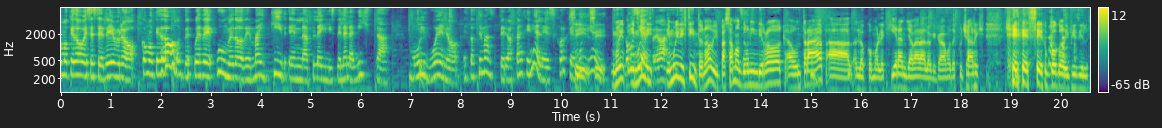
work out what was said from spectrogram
Cómo quedó ese cerebro? ¿Cómo quedó después de Húmedo de My Kid en la playlist de la, la lista? Muy Sí. bueno. Estos temas, pero están geniales, Jorge. Sí, muy bien. sí. Muy, Como y, muy, siempre, va. y muy distinto, ¿no? Y pasamos de un indie rock a un trap, a lo como le quieran llamar a lo que acabamos de escuchar, que es un poco difícil,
